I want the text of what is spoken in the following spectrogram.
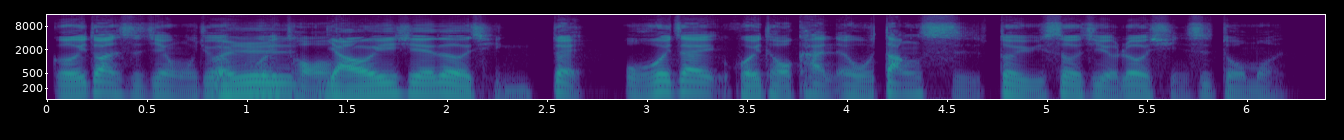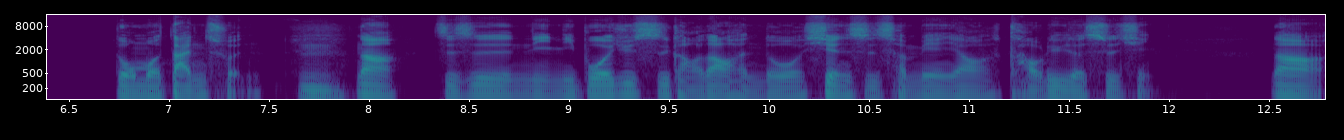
隔一段时间，我就会回头，摇一些热情，对我会再回头看，哎、我当时对于设计的热情是多么多么单纯。嗯，那只是你你不会去思考到很多现实层面要考虑的事情。那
